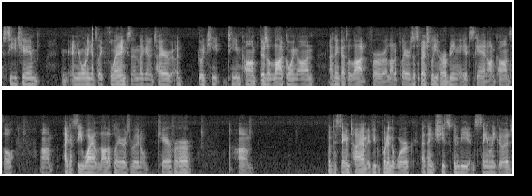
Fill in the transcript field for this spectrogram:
siege game and you're going against like flanks and like an entire a good team comp, there's a lot going on. I think that's a lot for a lot of players, especially her being a hit scan on console. Um, I can see why a lot of players really don't care for her um, but at the same time, if you can put in the work, I think she's going to be insanely good.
